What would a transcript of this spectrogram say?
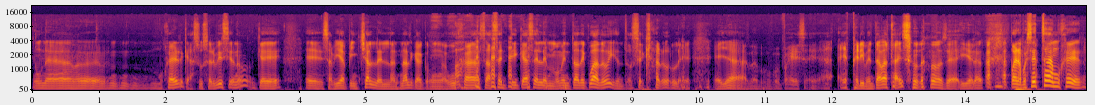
una mm, mujer que a su servicio, ¿no? Que eh, sabía pincharle en las nalgas con agujas asépticas en el momento adecuado y entonces, claro, le, ella pues eh, experimentaba hasta eso, ¿no? O sea, y era... Bueno, pues esta mujer,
